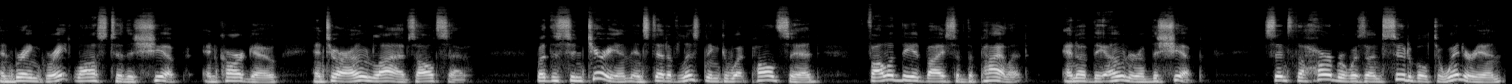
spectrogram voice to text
and bring great loss to the ship and cargo and to our own lives also. But the centurion, instead of listening to what Paul said, followed the advice of the pilot and of the owner of the ship. Since the harbor was unsuitable to winter in,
